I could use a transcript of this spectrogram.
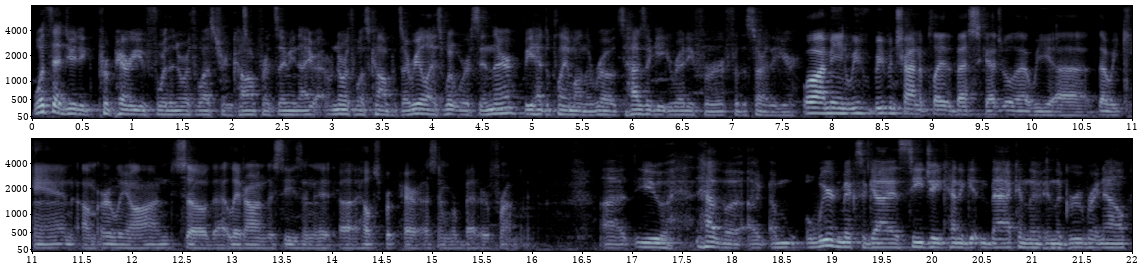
What's that do to prepare you for the Northwestern Conference? I mean, I, Northwest Conference. I realize Whitworth's in there, but you had to play them on the road. So how does that get you ready for, for the start of the year? Well, I mean, we've, we've been trying to play the best schedule that we uh, that we can um, early on, so that later on in the season it uh, helps prepare us and we're better from it. Uh, you have a, a, a, weird mix of guys. CJ kind of getting back in the in the groove right now.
